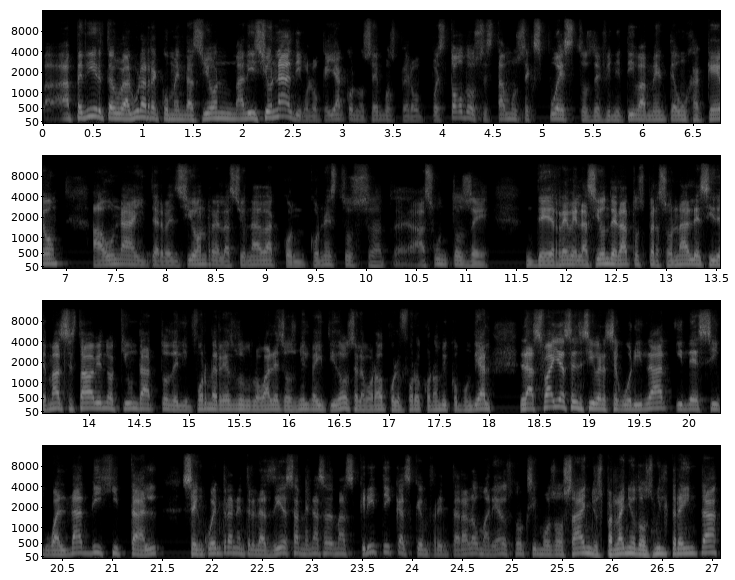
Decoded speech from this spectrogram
a pedirte alguna recomendación adicional, digo, lo que ya conocemos, pero pues todos estamos expuestos definitivamente a un hackeo, a una intervención relacionada con, con estos uh, asuntos de, de, revelación de datos personales y demás. Estaba viendo aquí un dato del informe Riesgos Globales 2022, elaborado por el Foro Económico Mundial. Las fallas en ciberseguridad y desigualdad digital se encuentran entre las 10 amenazas más críticas que enfrentará la humanidad en los próximos dos años. Para el año 2030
